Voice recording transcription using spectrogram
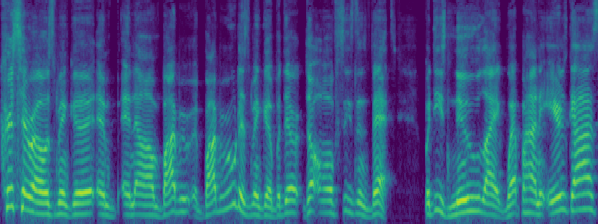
Chris Hero has been good, and and um Bobby Bobby Roode has been good, but they're they're all seasoned vets. But these new like wet behind the ears guys,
